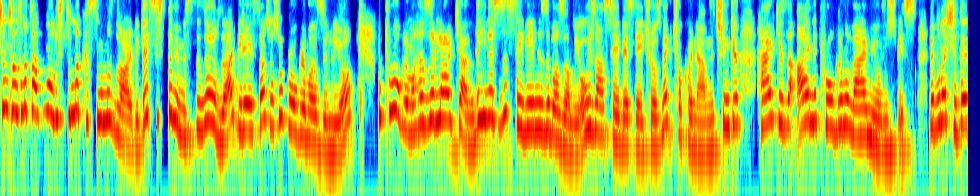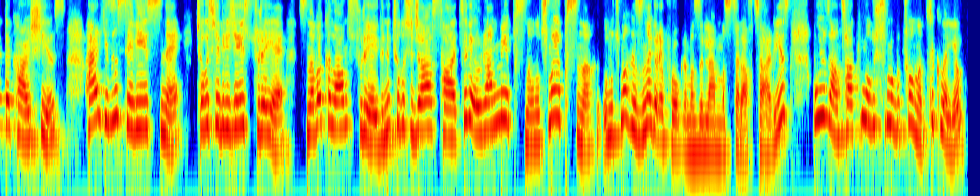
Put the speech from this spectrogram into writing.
Şimdi çalışma takvimi oluşturma kısmımız var bir de. Sistemimiz size özel bireysel çalışma programı hazırlıyor. Bu programı hazırlarken de yine sizin seviyenizi baz alıyor. O yüzden SBS'yi çözmek çok önemli. Çünkü herkese aynı programı vermiyoruz biz. Ve buna şiddetle karşıyız. Herkesin seviyesine, çalışabileceği süreye, sınava kalan süreye, günlük çalışacağı saate ve öğrenme yapısına, unutma yapısına, unutma hızına göre program hazırlanması taraftarıyız. Bu yüzden takvim oluşturma butonuna tıklayıp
